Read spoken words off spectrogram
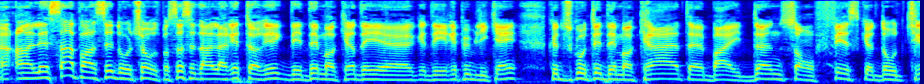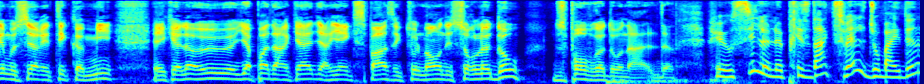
euh, en laissant passer d'autres choses, parce que ça, c'est dans la rhétorique des démocrates, des, euh, des républicains, que du côté démocrate, euh, Biden, son fils, que d'autres crimes aussi auraient été commis, et que là, eux, il n'y a pas d'enquête, il n'y a rien qui se passe, et que tout le monde est sur le dos du pauvre Donald. Puis aussi le, le président actuel, Joe Biden,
